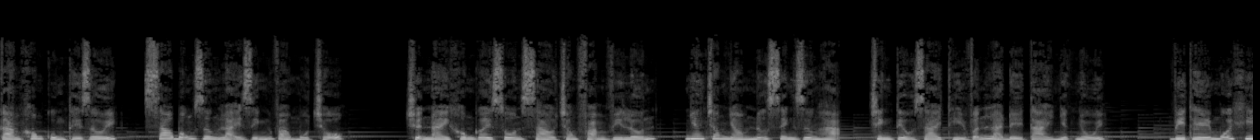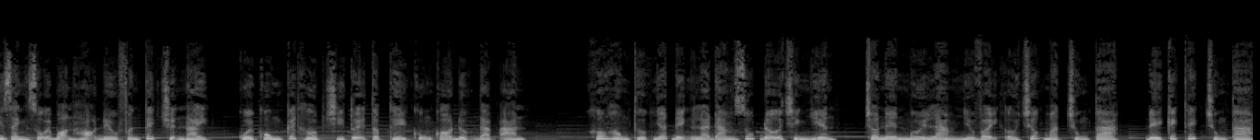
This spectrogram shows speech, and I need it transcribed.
càng không cùng thế giới, sao bỗng dưng lại dính vào một chỗ. Chuyện này không gây xôn xào trong phạm vi lớn, nhưng trong nhóm nữ sinh Dương Hạ, Trình Tiểu Giai thì vẫn là đề tài nhức nhối. Vì thế mỗi khi rảnh rỗi bọn họ đều phân tích chuyện này, cuối cùng kết hợp trí tuệ tập thể cũng có được đáp án. Khương Hồng Thược nhất định là đang giúp đỡ Trình Nhiên, cho nên mới làm như vậy ở trước mặt chúng ta, để kích thích chúng ta.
